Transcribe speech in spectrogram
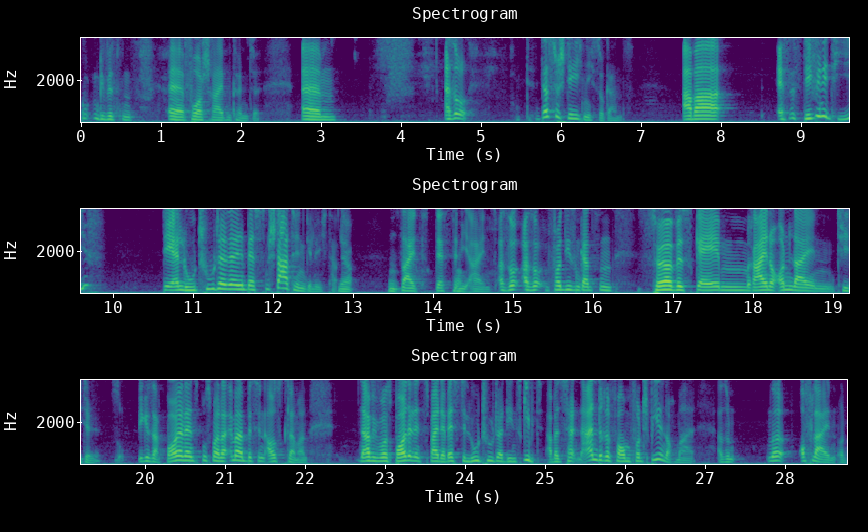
guten Gewissens äh, vorschreiben könnte. Ähm, also, das verstehe ich nicht so ganz. Aber es ist definitiv der Loot-Shooter, der den besten Start hingelegt hat Ja. seit Destiny 1. Also, also von diesen ganzen Service-Game, reine Online-Titel. So, wie gesagt, Borderlands muss man da immer ein bisschen ausklammern. Nach wie vor ist Borderlands 2 der beste Loot-Shooter, den es gibt. Aber es ist halt eine andere Form von Spiel nochmal. Also, ne, offline und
